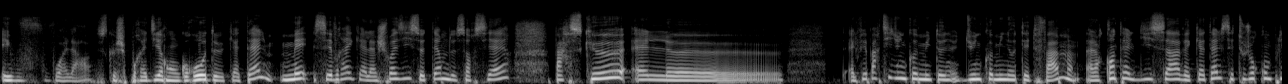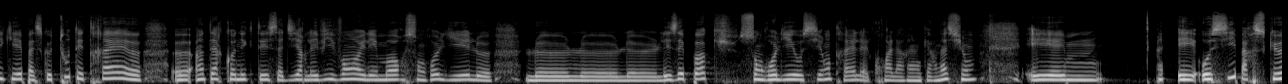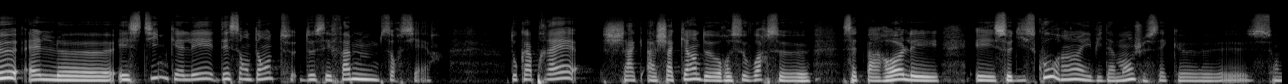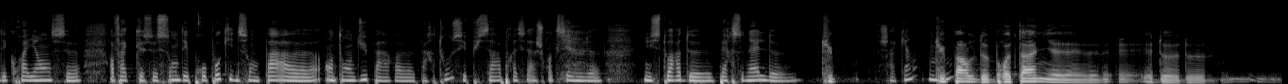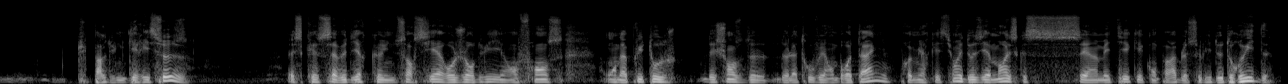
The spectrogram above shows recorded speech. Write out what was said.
voilà ce que je pourrais dire en gros de Catel. Mais c'est vrai qu'elle a choisi ce terme de sorcière parce que elle. euh, elle fait partie d'une communauté, de femmes. Alors quand elle dit ça avec Catel, c'est toujours compliqué parce que tout est très euh, euh, interconnecté, c'est-à-dire les vivants et les morts sont reliés, le, le- le- le- les époques sont reliées aussi entre elles, elle croit à la réincarnation. Et, hum, et aussi parce qu'elle euh, estime qu'elle est descendante de ces femmes sorcières. Donc après, à chacun de recevoir ce, cette parole et, et ce discours. Hein. Évidemment, je sais que ce sont des croyances, euh, enfin que ce sont des propos qui ne sont pas euh, entendus par, euh, par tous. Et puis ça, après ça, je crois que c'est une, une, histoire de personnelle de tu, chacun. Tu mhm. parles de Bretagne et, de, de, tu parles d'une guérisseuse. Est-ce que ça veut dire qu'une sorcière aujourd'hui en France, on a plutôt des chances de, la trouver en Bretagne? Première question. Et deuxièmement, est-ce que c'est un métier qui est comparable à celui de druide?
